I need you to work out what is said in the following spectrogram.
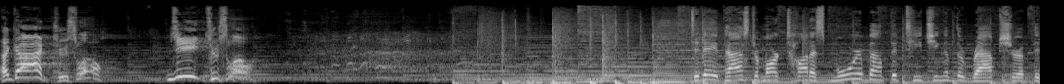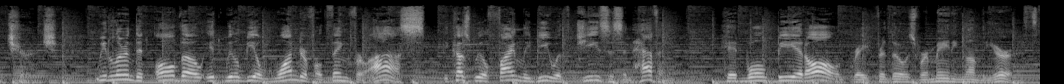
A God, too slow. G, too slow. Today, Pastor Mark taught us more about the teaching of the rapture of the church. We learned that although it will be a wonderful thing for us, because we'll finally be with Jesus in heaven, it won't be at all great for those remaining on the earth.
